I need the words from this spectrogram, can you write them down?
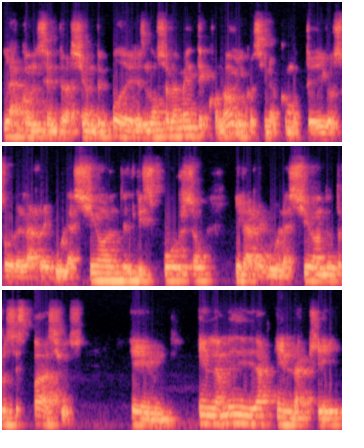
la concentración de poderes no solamente económicos, sino como te digo, sobre la regulación del discurso y la regulación de otros espacios, em, en la medida en la que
